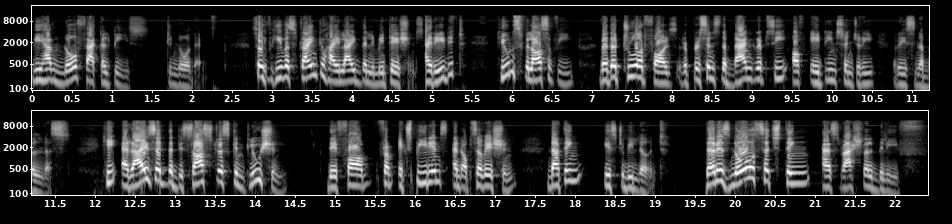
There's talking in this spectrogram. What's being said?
we have no faculties to know them. So, he was trying to highlight the limitations I read it Hume's philosophy whether true or false represents the bankruptcy of 18th century reasonableness. He arrives at the disastrous conclusion they form from experience and observation nothing is to be learnt. There is no such thing as rational belief.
